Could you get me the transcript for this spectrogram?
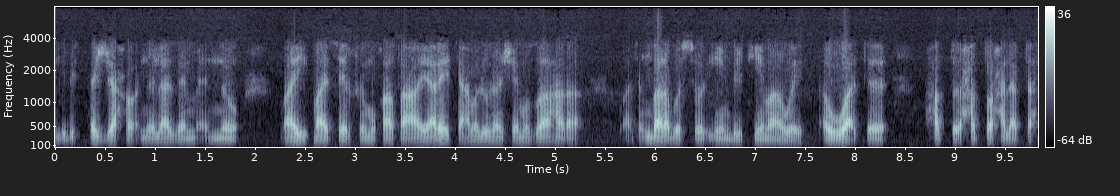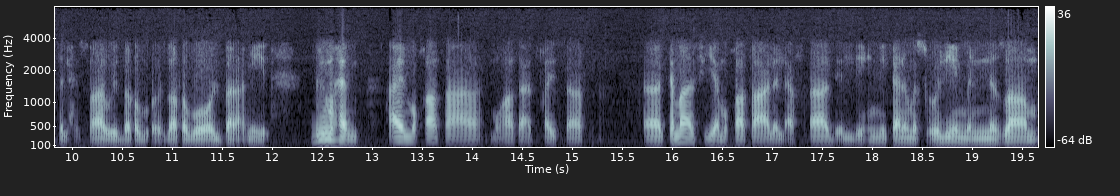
اللي بيتبجحوا إنه لازم إنه ما ما يصير في مقاطعة. يا ريت يعملوا لهم شيء مظاهرة وقت انضربوا السوريين بالكيماوي أو وقت حطوا حطوا حلب تحت الحصار ويضربوا يضربوا البراميل. بالمهم هاي المقاطعة مقاطعة قيصر آه كمان فيها مقاطعة للأفراد اللي هن كانوا مسؤولين من النظام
